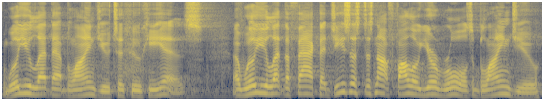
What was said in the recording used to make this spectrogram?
Will you let that blind you to who He is? Uh, will you let the fact that Jesus does not follow your rules blind you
